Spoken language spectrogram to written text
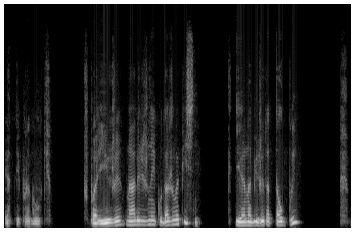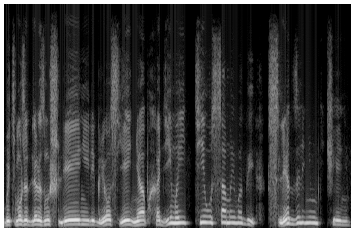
этой прогулки? В Париже набережные куда живописней. Или она бежит от толпы? Быть может, для размышлений или грез ей необходимо идти у самой воды, вслед за ленивым течением.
